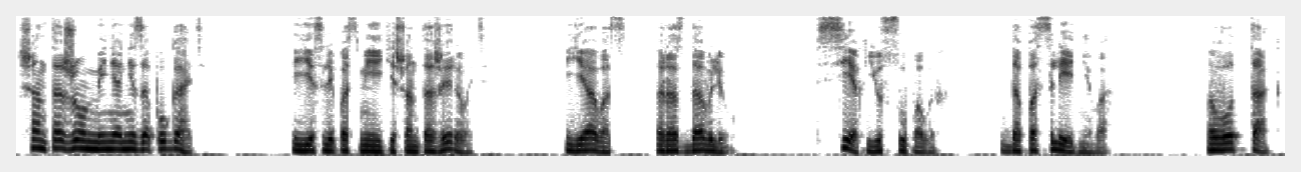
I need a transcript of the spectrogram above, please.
Шантажом меня не запугать. Если посмеете шантажировать, я вас раздавлю. Всех Юсуповых. До последнего. Вот так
